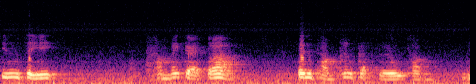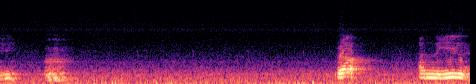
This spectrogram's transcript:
จินสีทำให้แก่กล้า เป็นธรรมเครื่องกัดเร็วธรรมนี่เพราะอันนี้แหละ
